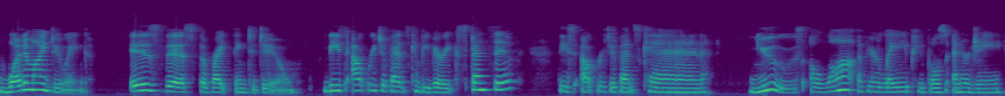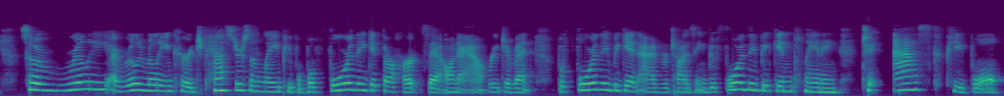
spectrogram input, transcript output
what am I doing? Is this the right thing to do? These outreach events can be very expensive. These outreach events can use a lot of your lay people's energy. So really, I really, really encourage pastors and lay people before they get their heart set on an outreach event, before they begin advertising, before they begin planning, to ask people,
